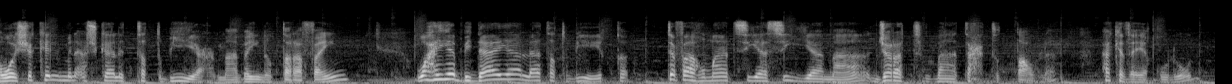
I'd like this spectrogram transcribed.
هو شكل من أشكال التطبيع ما بين الطرفين وهي بداية لتطبيق تفاهمات سياسية ما جرت ما تحت الطاولة هكذا يقولون.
